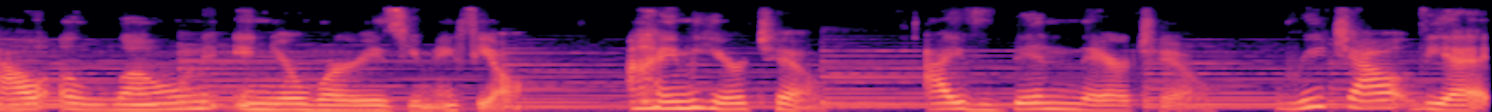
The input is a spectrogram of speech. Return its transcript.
how alone in your worries you may feel. I'm here too. I've been there too. Reach out via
